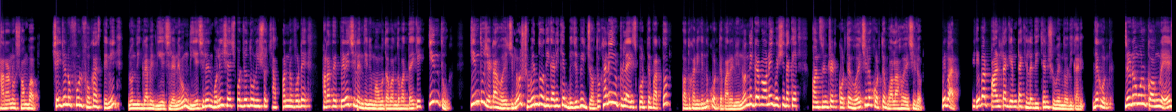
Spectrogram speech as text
হারানো সম্ভব। সেই জন্য ফুল ফোকাস তিনি নন্দীগ্রামে দিয়েছিলেন এবং দিয়েছিলেন বলেই শেষ পর্যন্ত উনিশশো ছাপ্পান্ন ভোটে হারাতে পেরেছিলেন তিনি মমতা বন্দ্যোপাধ্যায়কে। কিন্তু কিন্তু যেটা হয়েছিল, শুভেন্দু অধিকারীকে বিজেপি যতখানি ইউটিলাইজ করতে পারতো, ততখানি কিন্তু করতে পারেনি। নন্দীগ্রামে অনেক বেশি তাকে কনসেন্ট্রেট করতে হয়েছিল, করতে বলা হয়েছিল। এবার এবার পাল্টা গেমটা খেলে দিচ্ছেন শুভেন্দু অধিকারী। দেখুন তৃণমূল কংগ্রেস,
